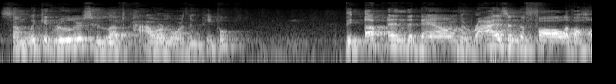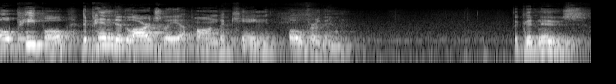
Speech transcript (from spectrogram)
some wicked rulers who loved power more than people. The up and the down, the rise and the fall of a whole people depended largely upon the king over them. The good news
